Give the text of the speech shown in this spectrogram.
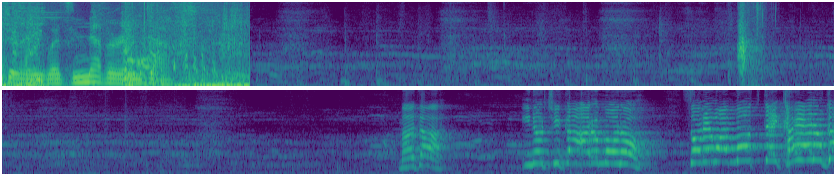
victory was never in doubt. Mada, 命があるもの、それは持って帰るが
